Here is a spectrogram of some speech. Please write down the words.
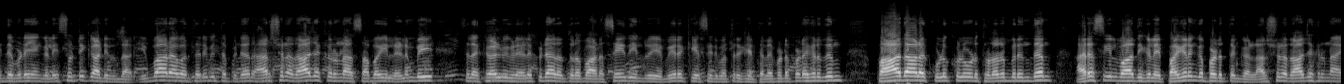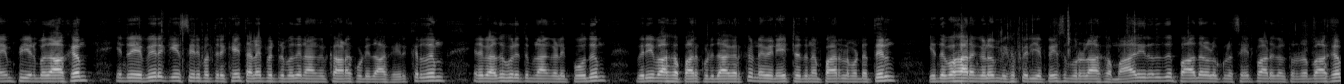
இந்த விடயங்களை சுட்டிக்காட்டியிருந்தார். இவ்வாறு அவர் தெரிவித்த பின்னர் அர்ச்சன ராஜகருணா சபையில் எழும்பி சில கேள்விகளை எழுப்பினார். அது தொடர்பான செய்தி இன்றைய வீரகேசரி பத்திரிகையில் தலைப்பிடப்படுகிறது. பாதாள குழுக்களோடு தொடர்பிருந்த அரசியல்வாதிகளை பகிரங்கப்படுத்துங்கள். ஹர்ஷன ராஜகருணா எம்பி என்பதாக இன்றைய வீரகேசரி பத்திரிகை தலைப்பெற்றுவது நாங்கள் காணக்கூடியதாக இருக்கிறது. எனவே அது குறித்தும் நாங்கள் இப்போது விரிவாக பார்க்கக்கூடியதாக இருக்கும். எனவே நேற்று தினம் பாராளுமன்றத்தில் இந்த விவகாரங்களும் மிகப்பெரிய பேசுபொருளாக மாறியிருந்தது. பாதாளக்குழு செயற்பாடுகள் தொடர்பாக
